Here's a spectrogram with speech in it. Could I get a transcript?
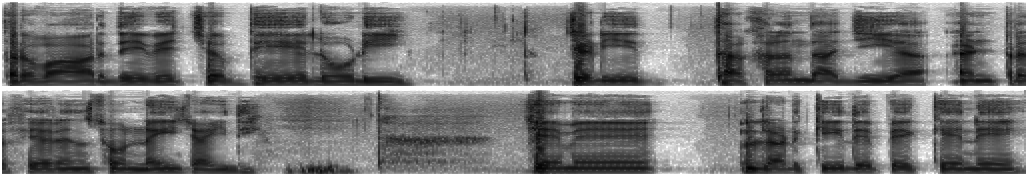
ਪਰਿਵਾਰ ਦੇ ਵਿੱਚ ਬੇਲੋੜੀ ਜਿਹੜੀ ਦਖਲਅੰਦਾਜ਼ੀ ਆ ਇੰਟਰਫੇਰੈਂਸ ਉਹ ਨਹੀਂ ਚਾਹੀਦੀ। ਜਿਵੇਂ ਲੜਕੀ ਦੇ ਪੇਕੇ ਨੇ,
